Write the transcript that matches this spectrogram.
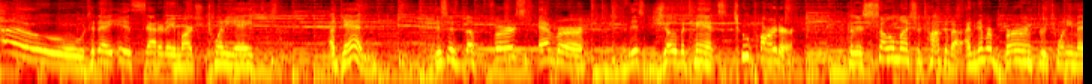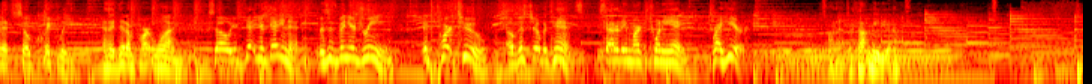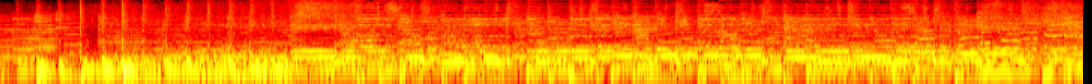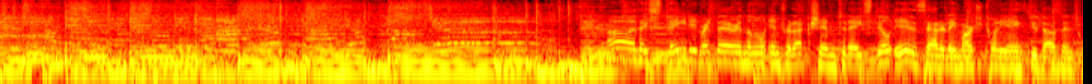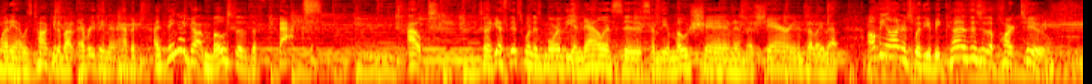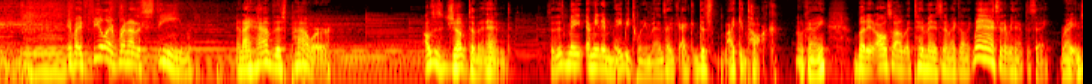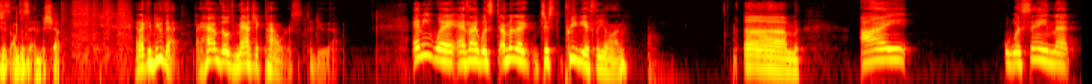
Oh, today is Saturday, March 28th. Again, this is the first ever this Joe Betance two-parter because there's so much to talk about. I've never burned through 20 minutes so quickly as I did on part one. So you're, get, you're getting it. This has been your dream. It's part two of this Joe Betance, Saturday, March 28th, right here on Afterthought Media. Right there in the little introduction, today still is Saturday, March 28th, 2020. I was talking about everything that happened. I think I got most of the facts out. So I guess this one is more the analysis and the emotion and the sharing and stuff like that. I'll be honest with you, because this is a part two, if I feel I've run out of steam and I have this power, I'll just jump to the end. So this may, I mean, it may be 20 minutes. I, I this, I can talk. Okay. But it also, I'm at 10 minutes and I'm like, man, I said everything I have to say. Right. And just, I'll just end the show. And I can do that. I have those magic powers to do that. Anyway, as I was, I'm going to just previously on, um, I was saying that,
